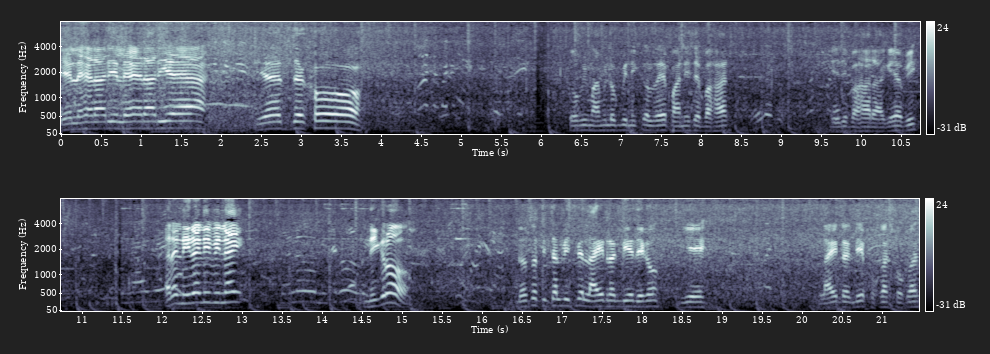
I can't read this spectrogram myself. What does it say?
ये लहर आ रही है लहर आ रही है ये देखो तो अभी मामी लोग भी निकल रहे हैं पानी से बाहर ये जी बाहर आ गए अभी अरे नीरे नहीं भी नहीं निकलो दोस्तों तितल बीच पे लाइट रख दी है देखो ये लाइट रख दी है फोकस फोकस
